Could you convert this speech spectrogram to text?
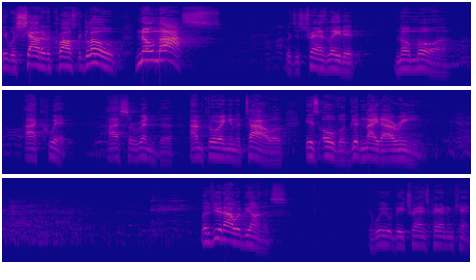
it was shouted across the globe, no mas, which is translated, no more, I quit, I surrender, I'm throwing in the towel, it's over, good night, Irene. but if you and I would be honest, if we would be transparent and candid,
